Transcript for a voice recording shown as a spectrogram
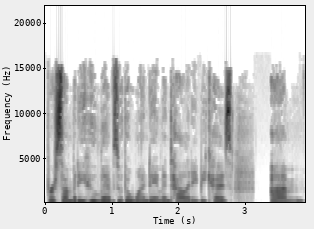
for somebody who lives with a one day mentality because um,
